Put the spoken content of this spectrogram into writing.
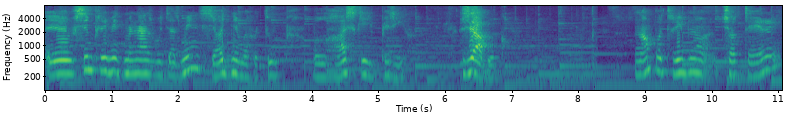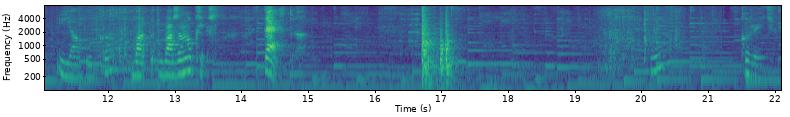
Е, Всім привіт! Мене звуть Yazmin. Сьогодні ми готуємо болгарський пиріг з яблуком. Нам потрібно 4 яблука, бажано кисло. Ну, коричневе.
